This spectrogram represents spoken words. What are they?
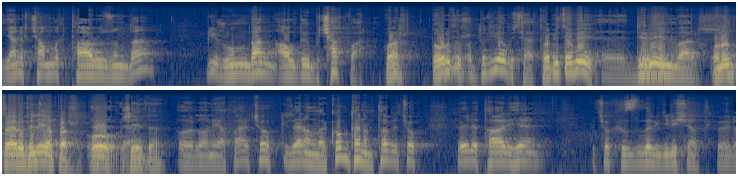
yanık çamlık taarruzunda bir Rum'dan aldığı bıçak var. Var. Doğrudur. O duruyor bıçak. Tabii tabii. Ee, dürbün var. Onun tarifini yapar o şeyde. Orada onu yapar. Çok güzel anlar. Komutanım tabii çok böyle tarihe çok hızlı da bir giriş yaptık. Böyle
